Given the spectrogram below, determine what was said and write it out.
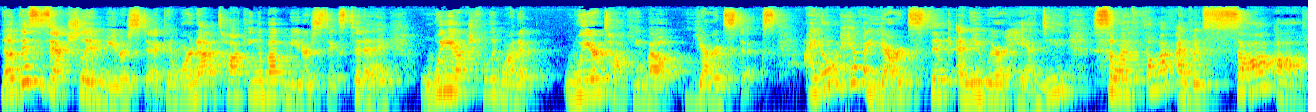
Now, this is actually a meter stick, and we're not talking about meter sticks today. We actually want to, we are talking about yardsticks. I don't have a yardstick anywhere handy, so I thought I would saw off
